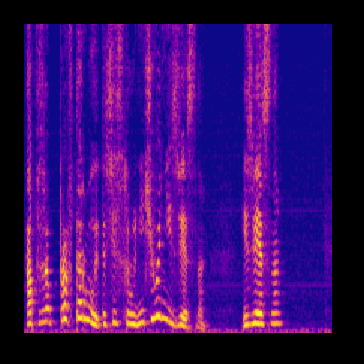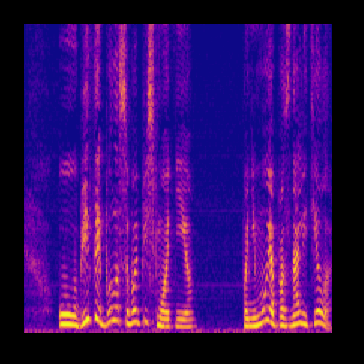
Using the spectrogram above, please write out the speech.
а про вторую это сестру ничего не известно? Известно. У убитой было с собой письмо от нее. По нему и опознали тело.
